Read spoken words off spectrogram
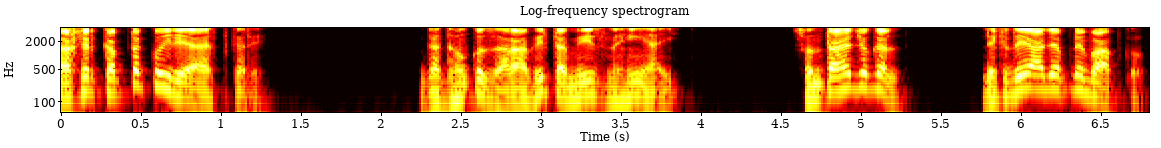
आखिर कब तक कोई रियायत करे? गधों को जरा भी तमीज नहीं आई। सुनता है जुगल? लिख दे आज अपने बाप को।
